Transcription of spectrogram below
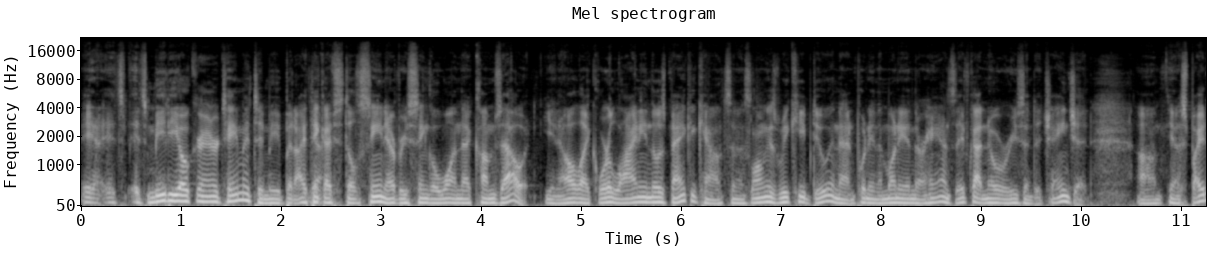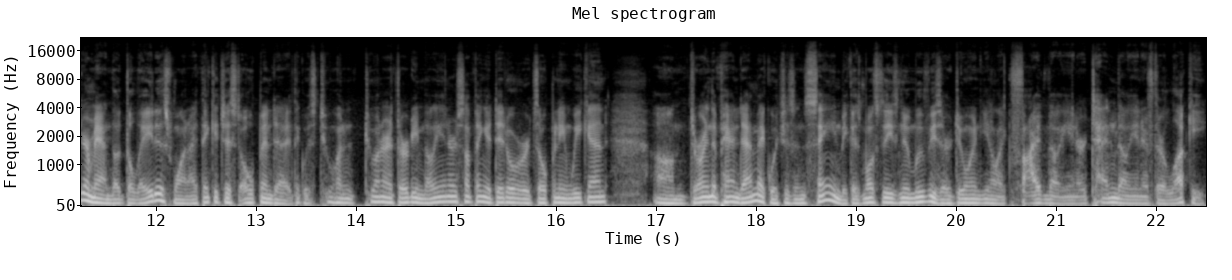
it's it's mediocre entertainment to me. But I think Yeah. I've still seen every single one that comes out. You know, like we're lining those bank accounts, and as long as we keep doing that and putting the money in their hands, they've got no reason to change it. Um, you know, Spider-Man, the, the latest one, I think it just opened. At, I think it was 200, 230 million or something. It did over its opening weekend um, during the pandemic, which is insane because most of these new movies are doing you know like five million or 10 million if they're lucky.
